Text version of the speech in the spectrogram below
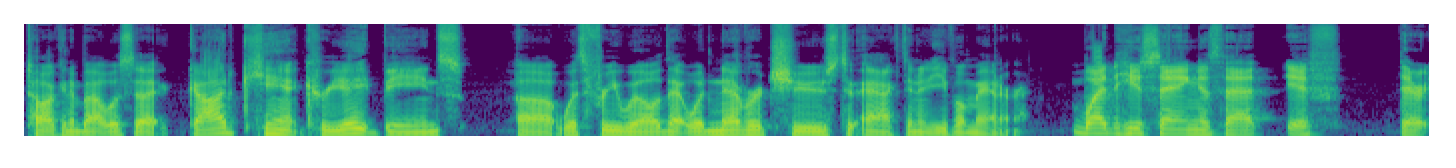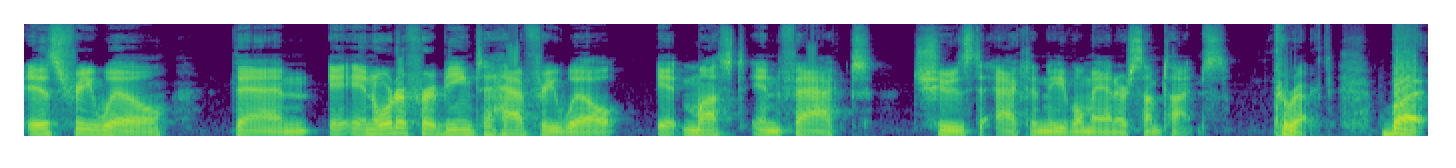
talking about was that God can't create beings uh, with free will that would never choose to act in an evil manner. What he's saying is that if there is free will, then in order for a being to have free will, it must in fact choose to act in an evil manner sometimes. Correct. But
